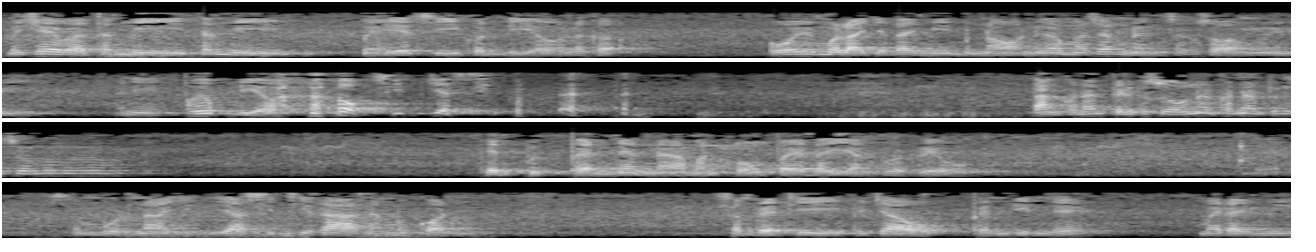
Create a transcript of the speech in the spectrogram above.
ไม่ใช่ว่าท่านมีท่านมีมเหสีคนเดียว แล้วก็ โอ้ยเมื่อไหร่จะได้มีนอเนื้อมาสักหนึ่งสักสองไม่มี อันนี้เพิ่มเดียวหกสิบเจ็ดสิบตั้งคนนั้นเป็นกระทรวงนั้นคนนั้นเป็นกระทรวงเป็นปึกแผ่นแน่นหนามันคงไปได้อย่างรวดเร็ว สมบูรณาญาสิทธิราชนะเมื่อก่อนสำเร็จที่พระเจ้าแผ่นดินเนี่ยไม่ได้มี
